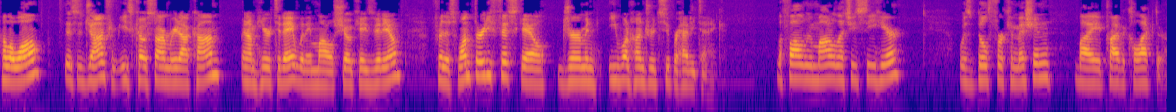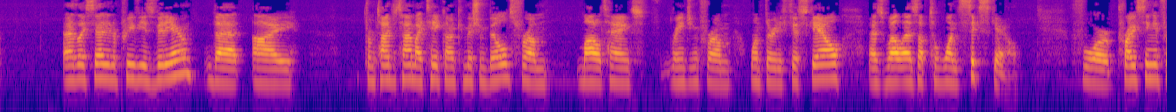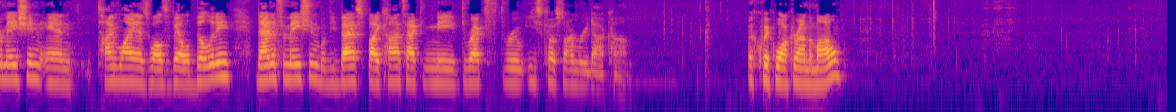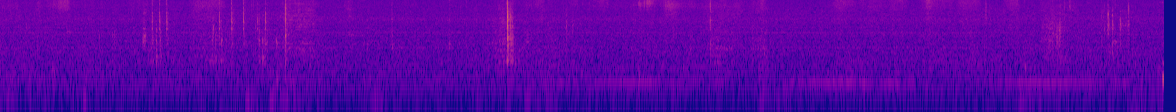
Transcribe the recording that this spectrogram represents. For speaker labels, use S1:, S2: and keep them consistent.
S1: Hello all, this is John from EastCoastArmory.com and I'm here today with a model showcase video for this 135th scale German E100 Super Heavy tank. The following model that you see here was built for commission by a private collector. As I said in a previous video that I, from time to time I take on commission builds from model tanks ranging from 135th scale as well as up to 1 6 scale for pricing information and timeline as well as availability. That information would be best by contacting me direct through eastcoastarmory.com. A quick walk around the model.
